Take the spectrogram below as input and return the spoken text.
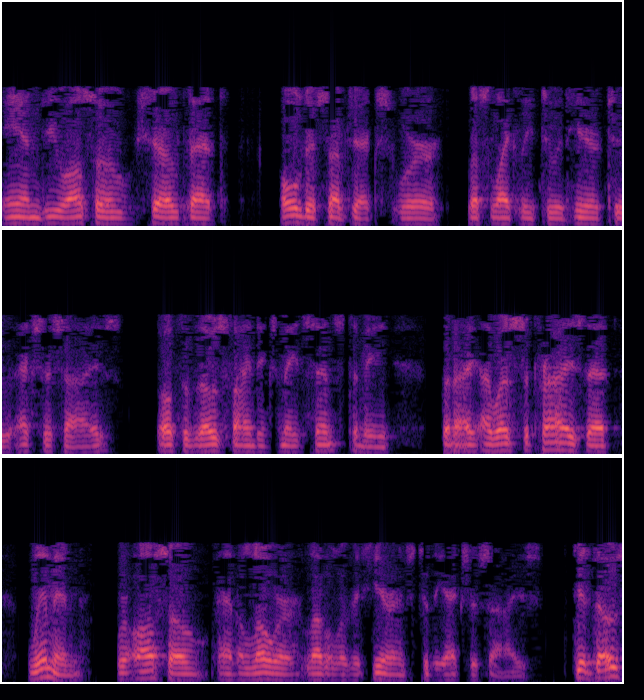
And you also showed that older subjects were less likely to adhere to exercise. Both of those findings made sense to me, but I, I was surprised that women were also at a lower level of adherence to the exercise. Did those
